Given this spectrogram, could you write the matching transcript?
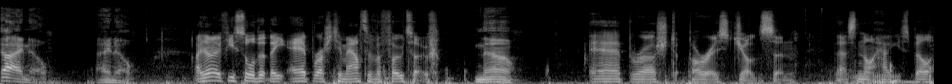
I know, I know. I don't know if you saw that they airbrushed him out of a photo. No, Airbrushed Boris Johnson. That's not how you spell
